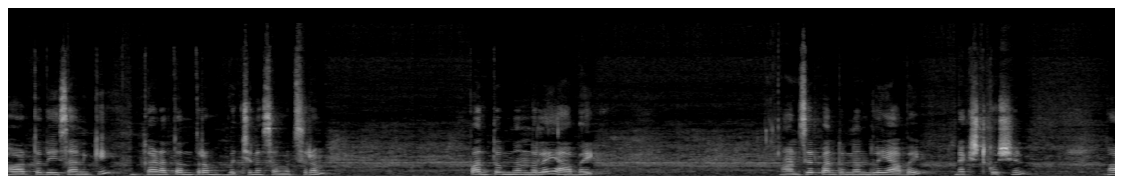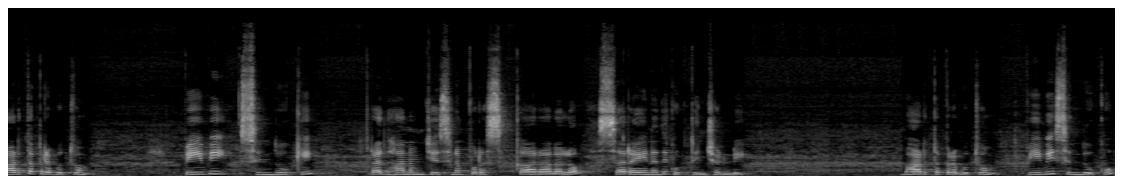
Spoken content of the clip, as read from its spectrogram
భారతదేశానికి గణతంత్రం వచ్చిన సంవత్సరం పంతొమ్మిది వందల యాభై. ఆన్సర్ పంతొమ్మిది వందల యాభై. Next question. భారత ప్రభుత్వం పివి సింధుకి ప్రదానం చేసిన పురస్కారాలలో సరైనది గుర్తించండి. భారత ప్రభుత్వం పివి సింధుకు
